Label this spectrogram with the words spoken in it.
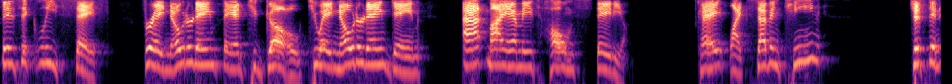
physically safe for a Notre Dame fan to go to a Notre Dame game at Miami's home stadium. Okay, like 17, just an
